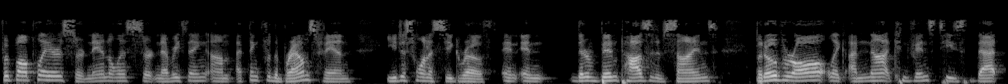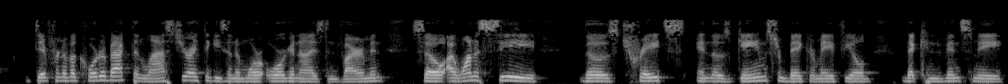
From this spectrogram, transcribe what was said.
football players, certain analysts, certain everything. Um, I think for the Browns fan, you just want to see growth, and and there have been positive signs, but overall, like I'm not convinced he's that different of a quarterback than last year. I think he's in a more organized environment, so I want to see those traits and those games from Baker Mayfield that convince me.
